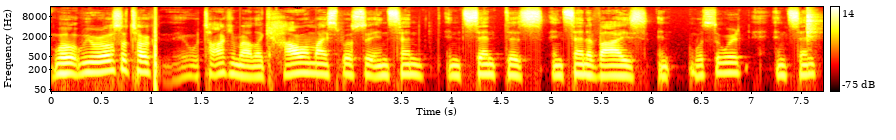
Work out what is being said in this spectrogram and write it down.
Well, we were also talking talking about like how am I supposed to incent incentives incentivize in, what's the word incent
